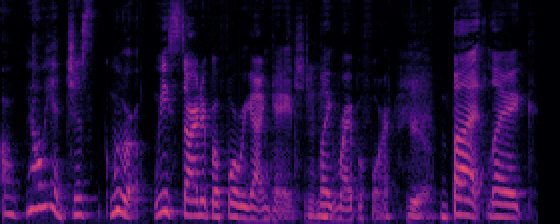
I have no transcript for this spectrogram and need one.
oh no, we had just we were we started before we got engaged, mm-hmm. like right before. Yeah. But like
